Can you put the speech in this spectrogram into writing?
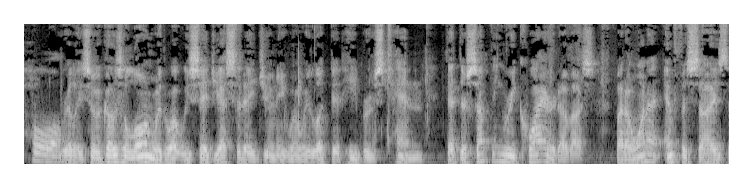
whole. Really. So it goes along with what we said yesterday, Junie, when we looked at Hebrews 10, that there's something required of us. But I want to emphasize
